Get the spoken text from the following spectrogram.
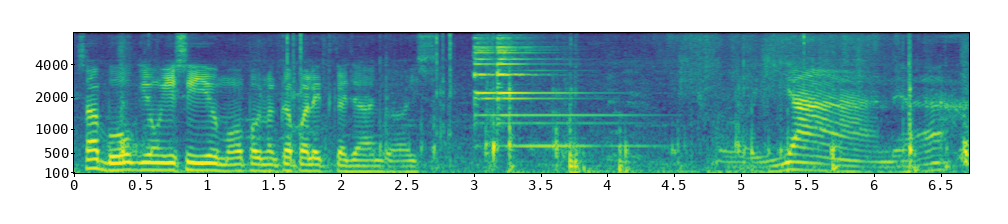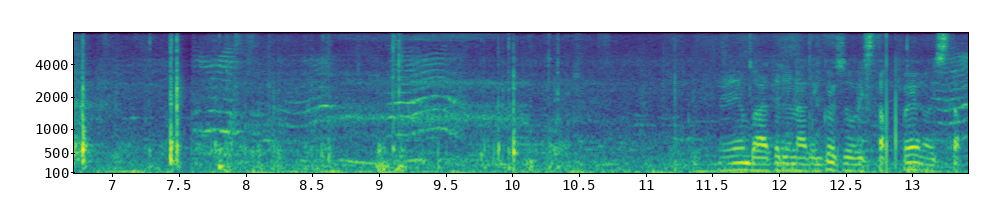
Sabog yung ECU mo pag nagkapalit ka dyan guys. Ayan, ba? Ayan yung battery natin ko, so stock pa yan, o stock.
